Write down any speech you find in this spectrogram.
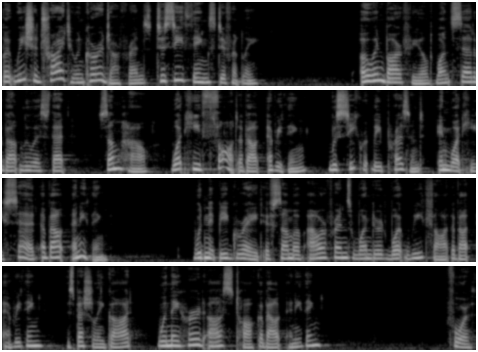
but we should try to encourage our friends to see things differently. Owen Barfield once said about Lewis that somehow what he thought about everything was secretly present in what he said about anything. Wouldn't it be great if some of our friends wondered what we thought about everything, especially God, when they heard us talk about anything? Fourth,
